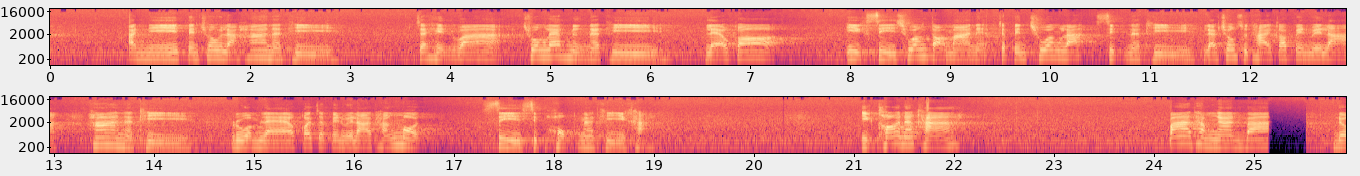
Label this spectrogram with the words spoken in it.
15 อันนี้เป็นช่วงเวลา 5 นาที จะเห็นว่าช่วงแรก 1 นาที แล้วก็อีก 4 ช่วงต่อมาเนี่ยจะเป็นช่วงละ 10 นาที แล้วช่วงสุดท้ายก็เป็นเวลา 5 นาที รวมแล้วก็จะเป็นเวลาทั้งหมด 46 นาทีค่ะ อีกข้อนะคะ ป้าทำงานบ้าน โด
